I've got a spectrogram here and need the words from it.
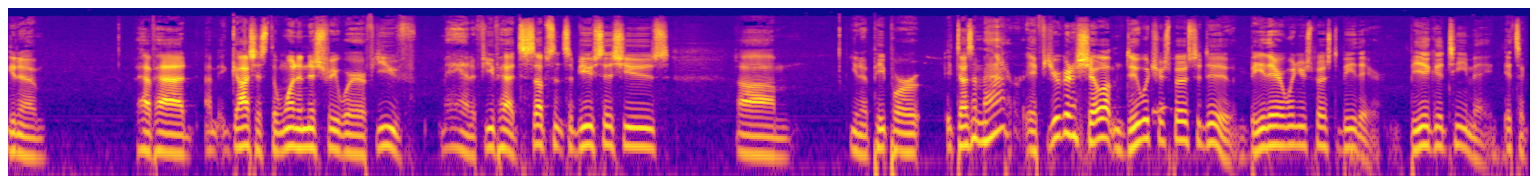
you know have had. I mean, gosh, it's the one industry where if you've man, if you've had substance abuse issues, um, you know, people are. It doesn't matter if you're going to show up and do what you're supposed to do, be there when you're supposed to be there, be a good teammate. It's a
